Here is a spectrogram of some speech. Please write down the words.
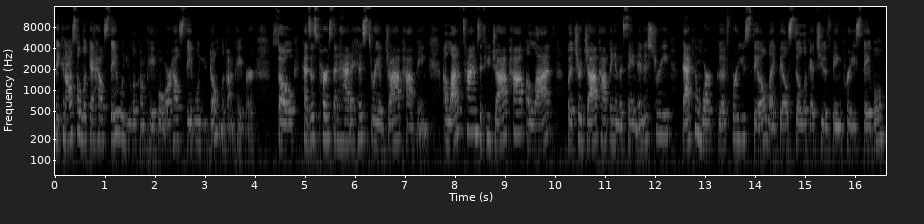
They can also look at how stable you look on paper or how stable you don't look on paper. So, has this person had a history of job hopping? A lot of times, if you job hop a lot, but you're job hopping in the same industry, that can work good for you still. Like, they'll still look at you as being pretty stable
